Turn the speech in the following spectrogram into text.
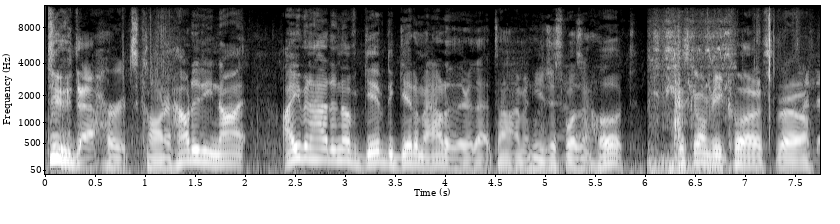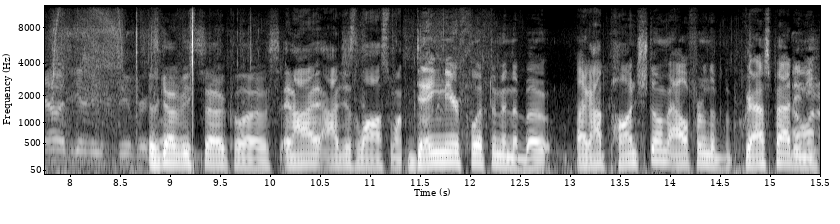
dude, that hurts, Connor. How did he not? I even had enough give to get him out of there that time, and he just wasn't hooked. It's gonna be close, bro. know it's gonna be super. It's gonna be so close. And I, I just lost one. Dang near flipped him in the boat. Like I punched him out from the grass pad and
